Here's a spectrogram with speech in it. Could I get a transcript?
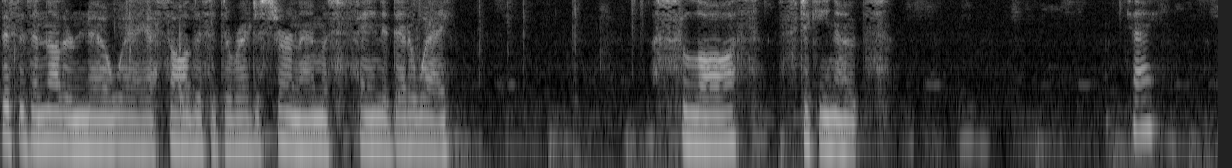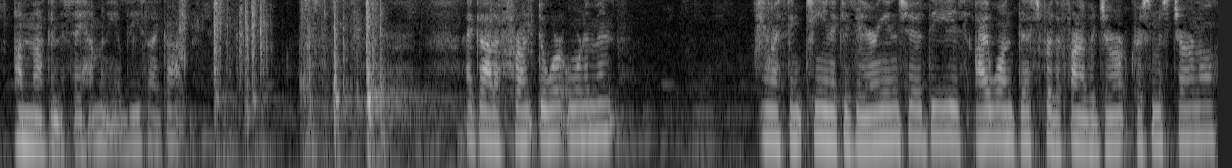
This is another no way. I saw this at the register and I almost fainted dead away. Sloth sticky notes. Okay. I'm not going to say how many of these I got. I got a front door ornament. And I think Tina Kazarian showed these. I want this for the front of a jour Christmas journal.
